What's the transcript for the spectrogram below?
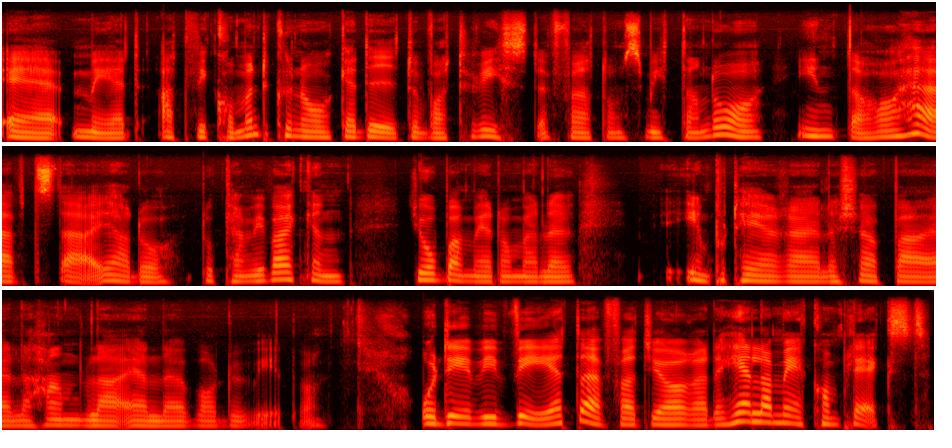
eh, med att vi kommer inte kunna åka dit och vara turister för att om smittan då inte har hävts där, ja då, då kan vi varken jobba med dem eller importera eller köpa eller handla eller vad du vill. Va? Och det vi vet är för att göra det hela mer komplext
